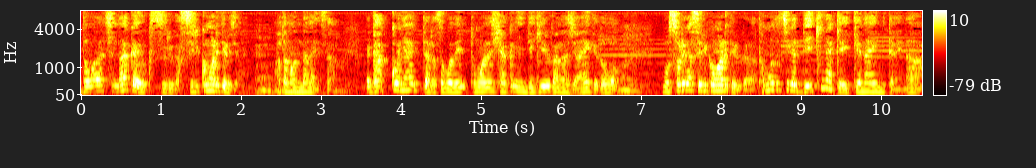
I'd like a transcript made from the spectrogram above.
友達と仲良くするが刷り込まれてるじゃん、うん。頭の中にさ、学校に入ったらそこで友達100人できるかなじゃないけど、うん。もうそれが刷り込まれてるから友達ができなきゃいけないみたいな、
